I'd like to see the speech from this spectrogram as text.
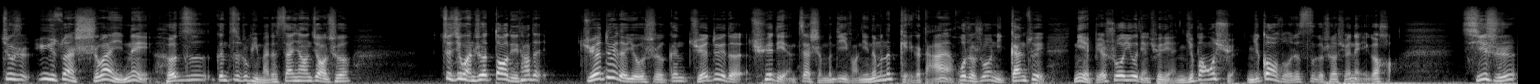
就是预算十万以内，合资跟自主品牌的三厢轿车，这几款车到底它的绝对的优势跟绝对的缺点在什么地方？你能不能给个答案？或者说你干脆你也别说优点缺点，你就帮我选，你就告诉我这四个车选哪一个好？其实。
